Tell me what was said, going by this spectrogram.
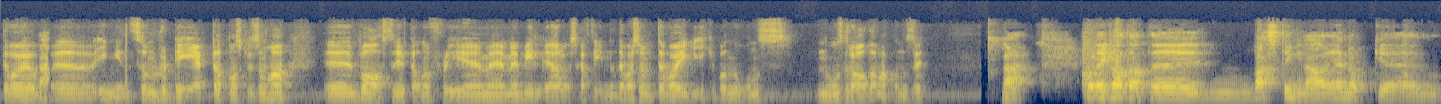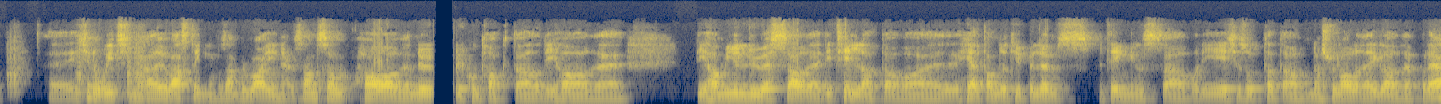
Det var jo ja. uh, ingen som vurderte at man skulle liksom, ha uh, baser i utlandet og fly med, med billig arbeidskraft inn. Det var, som, det var jo ikke på noens, noens radar, da, kan du si. Nei. Og det er klart at uh, verstingene her er nok ikke Norwegian, men er jo verstingen f.eks. Ryanair, sant, som har nullkontrakter. De har, de har mye løsere De tillater helt andre typer lønnsbetingelser, og de er ikke så opptatt av nasjonale regler på det.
